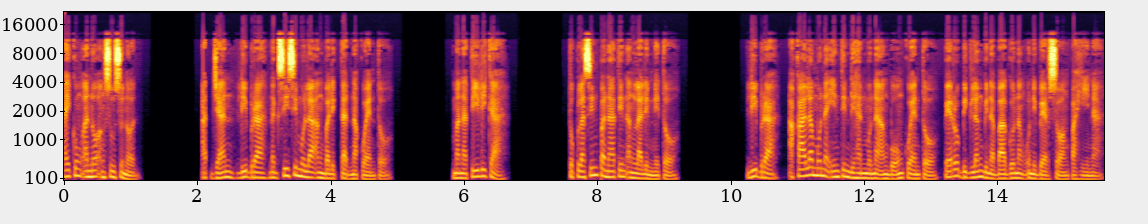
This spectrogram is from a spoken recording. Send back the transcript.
ay kung ano ang susunod. At dyan, Libra, nagsisimula ang baliktad na kwento. Manatili ka. Tuklasin pa natin ang lalim nito. Libra, akala mo na intindihan mo na ang buong kwento pero biglang binabago ng universo ang pahina.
